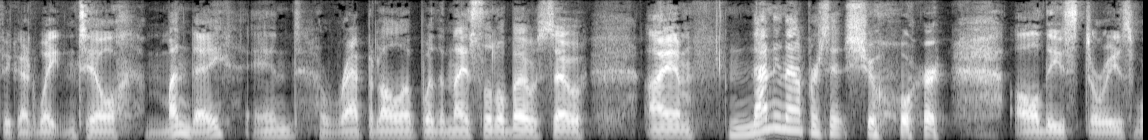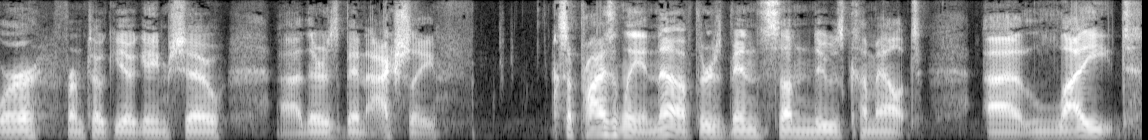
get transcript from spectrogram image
figured I'd wait until Monday and wrap it all up with a nice little bow. So I am 99% sure all these stories were from Tokyo Game Show. Uh, there's been actually, surprisingly enough, there's been some news come out uh, late.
